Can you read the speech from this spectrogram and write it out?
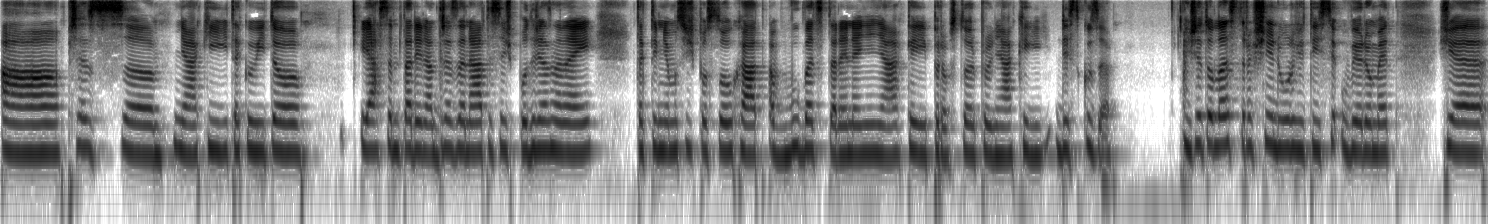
a přes uh, nějaký takový to já jsem tady nadřazená, ty jsi podřazený, tak ty mě musíš poslouchat a vůbec tady není nějaký prostor pro nějaký diskuze. Takže tohle je strašně důležité si uvědomit, že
